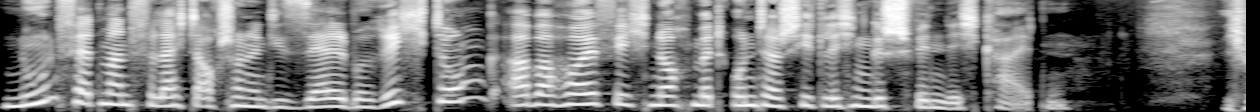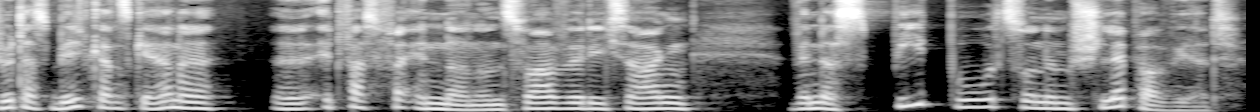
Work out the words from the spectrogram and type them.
Nun fährt man vielleicht auch schon in dieselbe Richtung, aber häufig noch mit unterschiedlichen Geschwindigkeiten. Ich würde das Bild ganz gerne äh, etwas verändern. Und zwar würde ich sagen, wenn das Speedboot zu einem Schlepper wird,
